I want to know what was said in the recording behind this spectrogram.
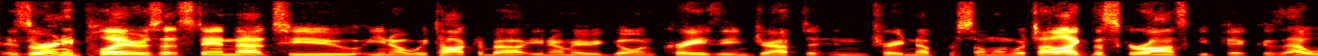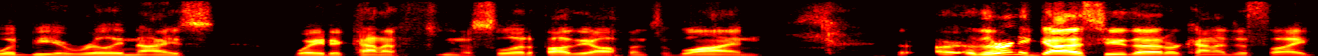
is there any players that stand out to you? You know, we talked about, you know, maybe going crazy and drafting and trading up for someone, which I like the Skoronski pick because that would be a really nice way to kind of, you know, solidify the offensive line. Are, are there any guys here that are kind of just like,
